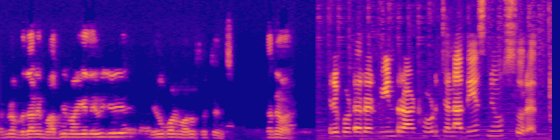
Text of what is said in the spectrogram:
એમને બધાની માફી માંગી લેવી જોઈએ એવું પણ મારું સૂચન છે. ધન્યવાદ. Reporter Arvind Rathod, Janadesh News Surat.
